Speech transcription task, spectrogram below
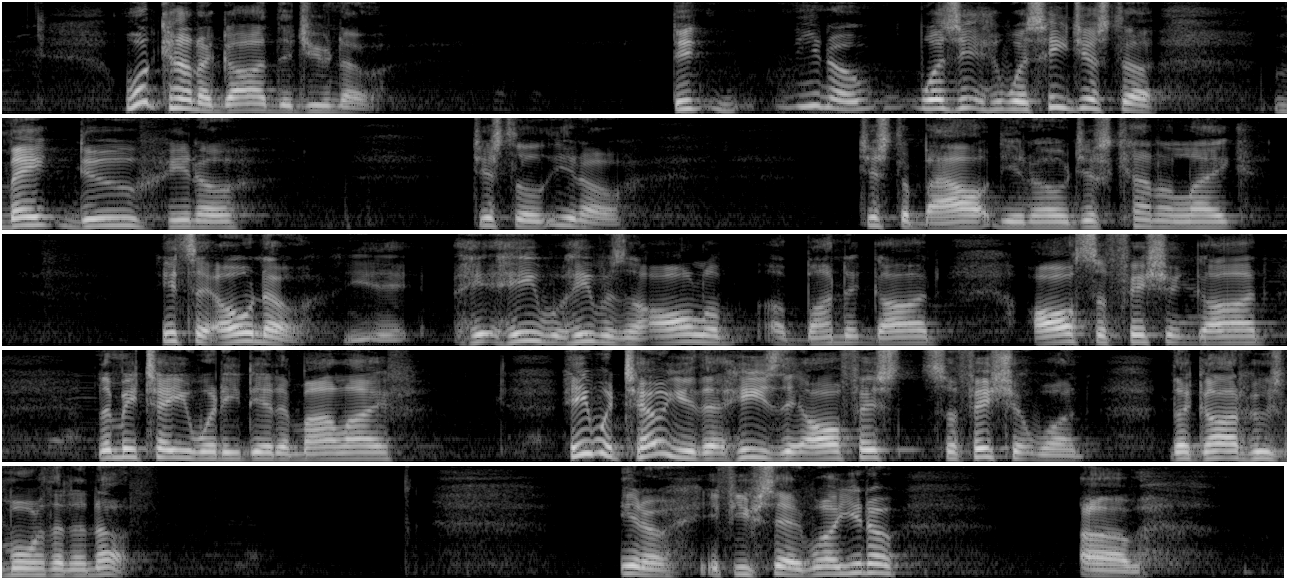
what kind of God did you know? Did you know, was it was he just a make do, you know, just a, you know, just about, you know, just kind of like he'd say, "Oh no. He he he was an all abundant God, all sufficient God." Let me tell you what he did in my life. He would tell you that he's the all sufficient one, the God who's more than enough. You know, if you said, well, you know, uh,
